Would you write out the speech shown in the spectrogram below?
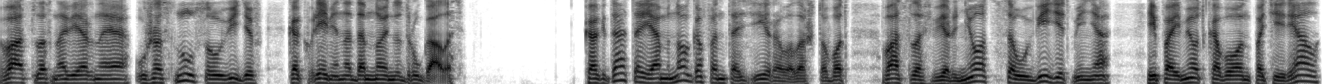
Вацлав, наверное, ужаснулся, увидев, как время надо мной надругалось. Когда-то я много фантазировала, что вот Вацлав вернется, увидит меня и поймет, кого он потерял,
